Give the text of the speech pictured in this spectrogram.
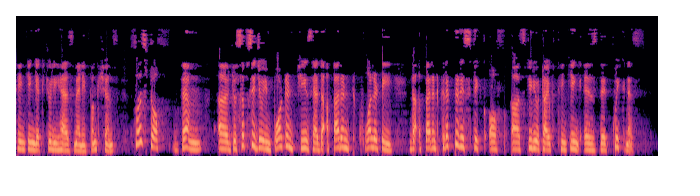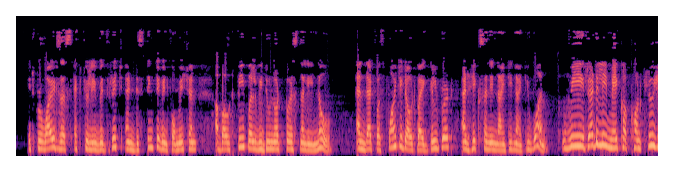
thinking actually has many functions. First of them جو سب سے جو امپورٹنٹ چیز ہے the apparent quality the apparent characteristic of thinking is it provides us actually with rich and distinctive information about people we do not personally know and that was pointed out by Gilbert and Hixon in 1991 we readily make a conclusion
